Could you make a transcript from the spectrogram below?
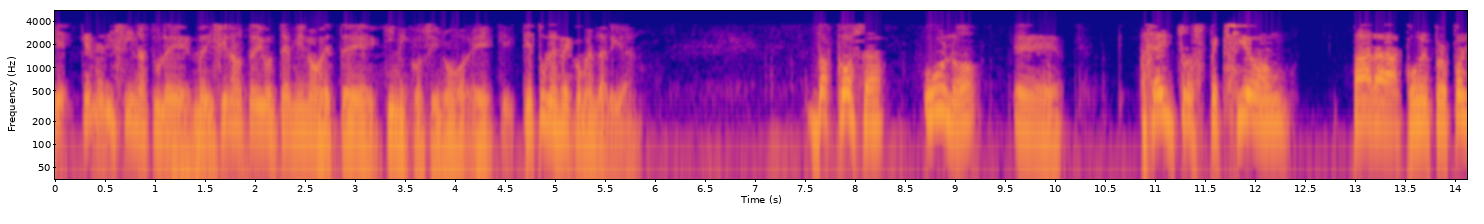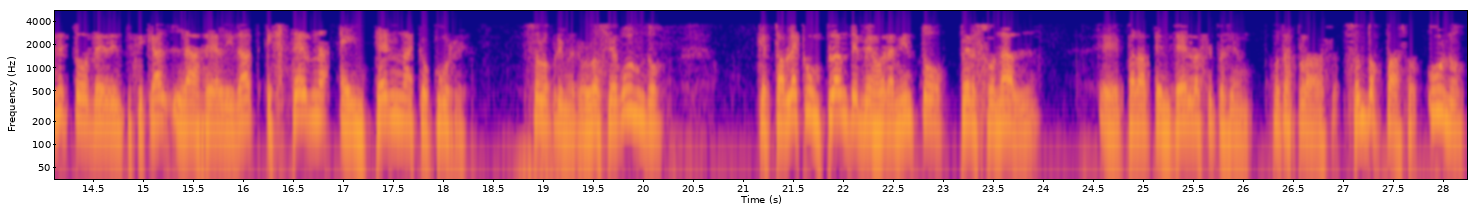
¿Qué, medicina tú le, medicina no te digo en términos este, químicos, sino eh, ¿qué, tú les recomendarías? Dos cosas. Uno, eh, hacer introspección para, con el propósito de identificar la realidad externa e interna que ocurre. Eso es lo primero. Lo segundo, que establezca un plan de mejoramiento personal eh, para atender la situación. otras palabras, son dos pasos. Uno,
